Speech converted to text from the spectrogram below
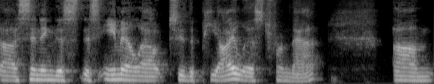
uh, sending this this email out to the PI list from that. Um,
